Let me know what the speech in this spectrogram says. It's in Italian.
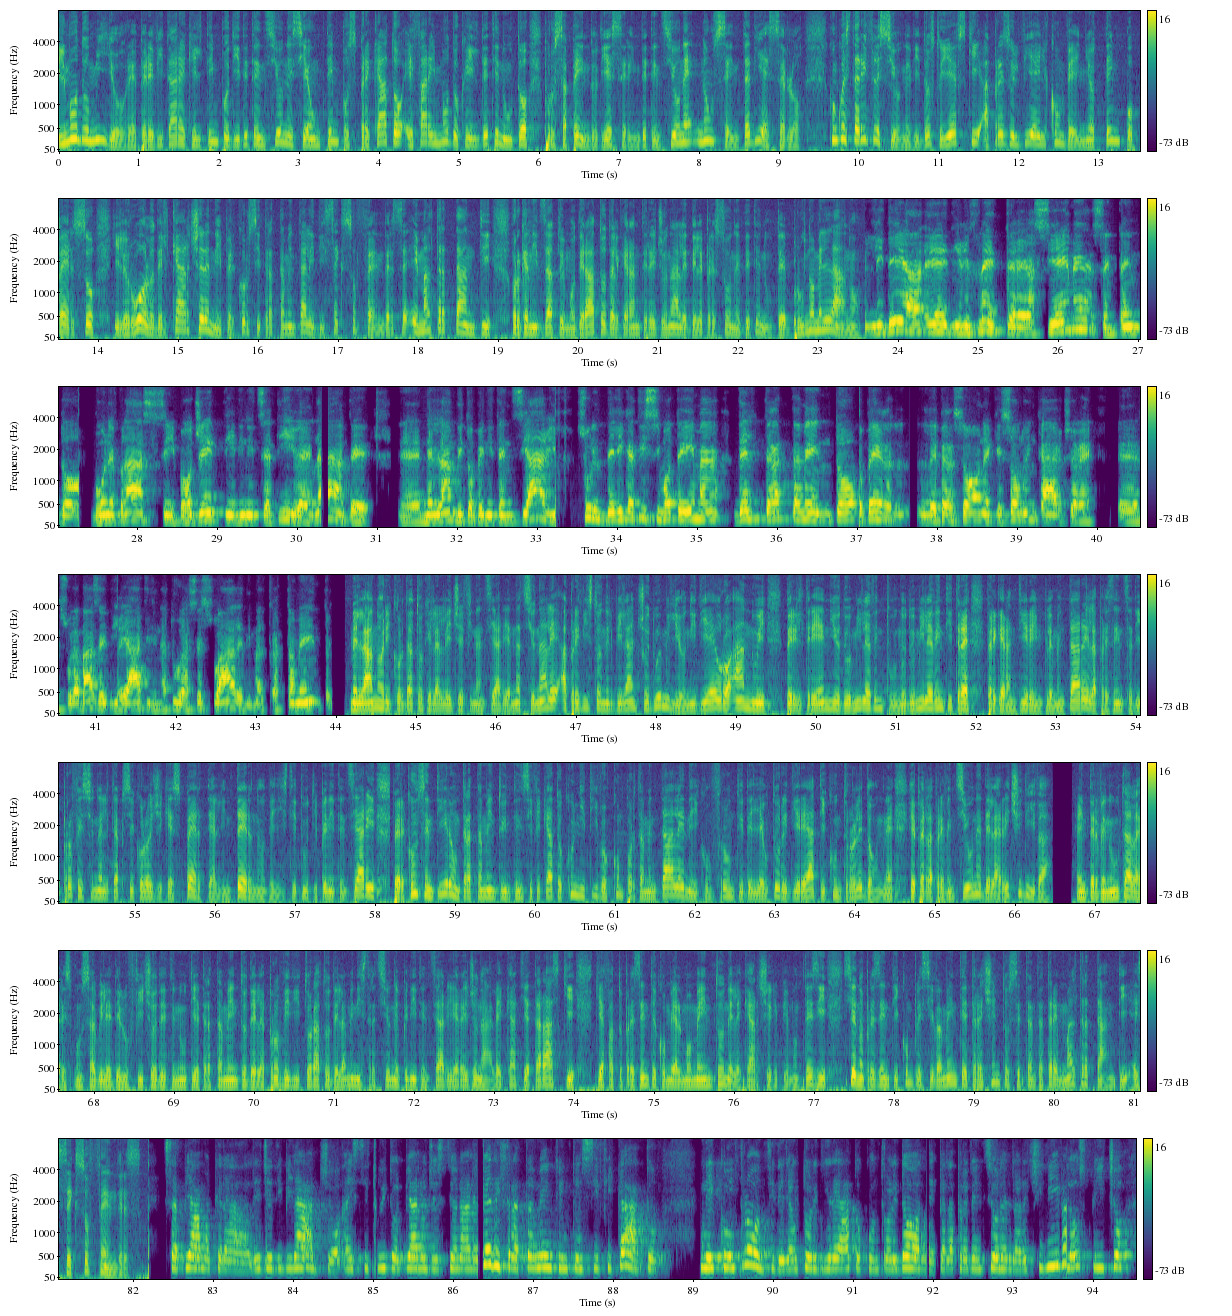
Il modo migliore per evitare che il tempo di detenzione sia un tempo sprecato è fare in modo che il detenuto, pur sapendo di essere in detenzione, non senta di esserlo. Con questa riflessione di Dostoevsky ha preso il via il convegno Tempo perso, il ruolo del carcere nei percorsi trattamentali di sex offenders e maltrattanti, organizzato e moderato dal garante regionale delle persone detenute Bruno Mellano. L'idea è di riflettere assieme, sentendo buone prassi, progetti ed iniziative nate eh, nell'ambito penitenziario sul delicatissimo tema del trattamento per le persone che sono in carcere eh, sulla base di reati di natura sessuale, di maltrattamento. Mellano ha ricordato che la legge finanziaria nazionale ha previsto nel bilancio 2 milioni di euro annui per il triennio 2021-2023 per garantire e implementare la presenza di professionalità psicologiche esperte all'interno degli istituti penitenziari per consentire un trattamento intensificato cognitivo-comportamentale nei confronti degli autori di reati contro le donne e per la prevenzione della recidiva. È intervenuta la responsabile dell'ufficio detenuti e trattamento del provveditorato dell'amministrazione penitenziaria regionale, Katia Taraschi, che ha fatto presente come al momento nelle carceri piemontesi siano presenti complessivamente 373 maltrattanti e sex offenders. Sappiamo che la legge di bilancio ha istituito il piano gestionale per il trattamento intensificato nei confronti degli autori di reato contro le donne per la prevenzione della recidiva. L'auspicio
